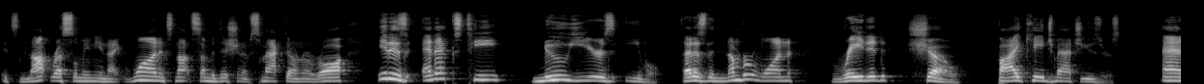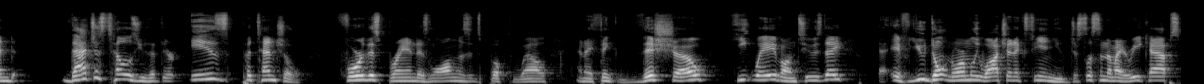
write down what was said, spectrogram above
It's not WrestleMania Night 1, it's not some edition of SmackDown or Raw. It is NXT New Year's Evil. That is the number one rated show by Cagematch users. And that just tells you that there is potential for this brand as long as it's booked well. And I think this show, Heatwave on Tuesday, if you don't normally watch NXT and you just listen to my recaps,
